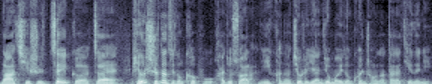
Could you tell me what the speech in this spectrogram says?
那其实这个在平时的这种科普还就算了，你可能就是研究某一种昆虫的，大家听着你。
